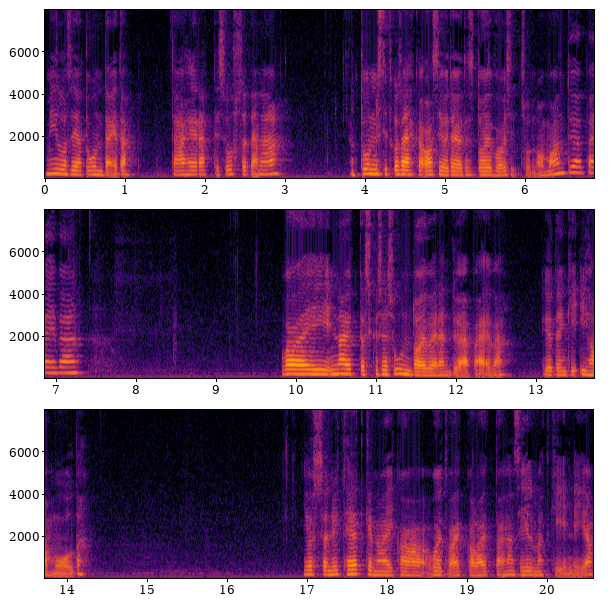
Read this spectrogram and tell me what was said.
Millaisia tunteita tämä herätti sussa tänään? Tunnistitko sä ehkä asioita, joita sä toivoisit sun omaan työpäivään? Vai näyttäisikö se sun toiveiden työpäivä jotenkin ihan muulta? Jos sä nyt hetken aikaa voit vaikka laittaa ihan silmät kiinni ja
